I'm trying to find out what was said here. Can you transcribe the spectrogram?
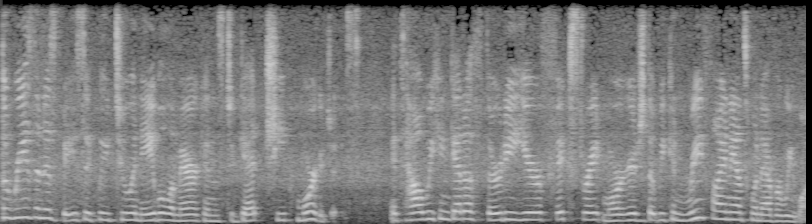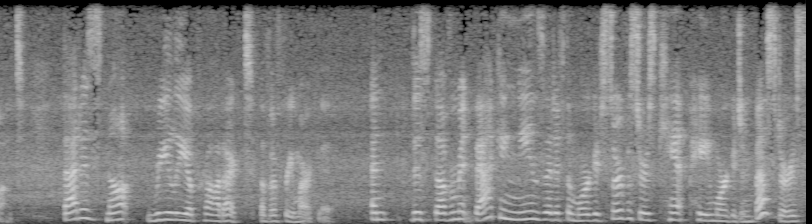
the reason is basically to enable Americans to get cheap mortgages. It's how we can get a 30 year fixed rate mortgage that we can refinance whenever we want. That is not really a product of a free market. And this government backing means that if the mortgage servicers can't pay mortgage investors,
